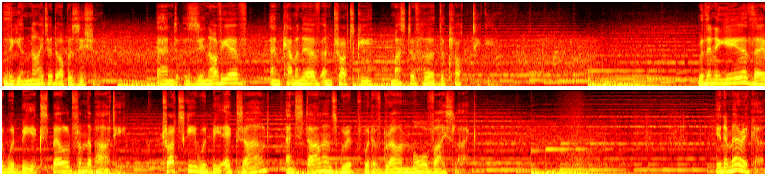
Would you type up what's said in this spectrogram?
the United Opposition, and Zinoviev and Kamenev and Trotsky must have heard the clock ticking. Within a year, they would be expelled from the party. Trotsky would be exiled, and Stalin's grip would have grown more vice-like. In America,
